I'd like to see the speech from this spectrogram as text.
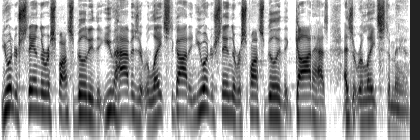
You understand the responsibility that you have as it relates to God, and you understand the responsibility that God has as it relates to man.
